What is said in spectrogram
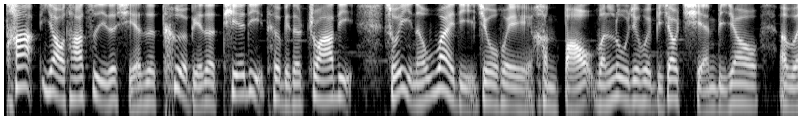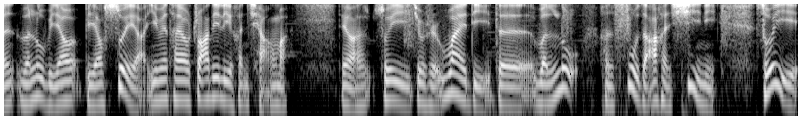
他要他自己的鞋子特别的贴地，特别的抓地，所以所以呢，外底就会很薄，纹路就会比较浅，比较呃纹纹路比较比较碎啊，因为它要抓地力很强嘛，对吧？所以就是外底的纹路很复杂、很细腻。所以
